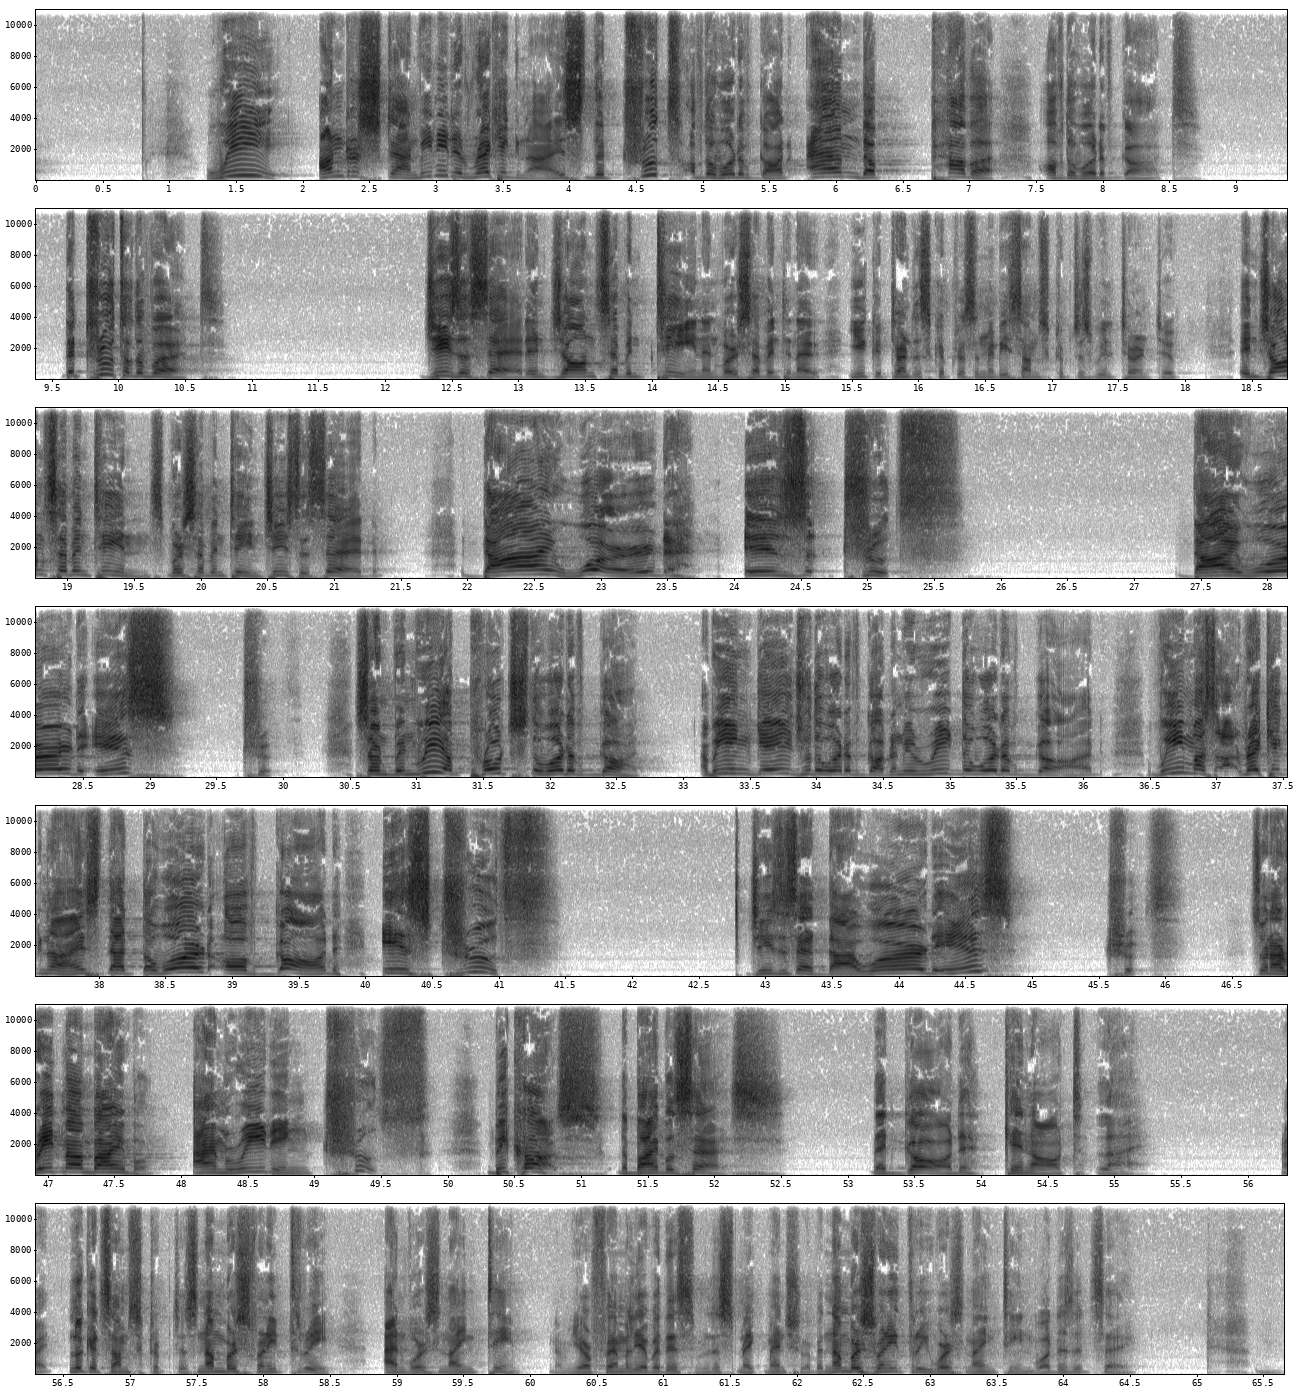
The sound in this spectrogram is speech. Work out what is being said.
we understand, we need to recognize the truth of the Word of God and the power of the Word of God. The truth of the Word. Jesus said in John 17 and verse 17, now you could turn to scriptures and maybe some scriptures we'll turn to. In John 17, verse 17, Jesus said, Thy word is truth. Thy word is truth. So when we approach the word of God, we engage with the Word of God, when we read the Word of God, we must recognize that the Word of God is truth. Jesus said, Thy word is truth. So when I read my Bible, I'm reading truth because the Bible says that God cannot lie. Right? Look at some scriptures. Numbers 23 and verse 19. you're familiar with this, we'll just make mention of it. Numbers 23, verse 19. What does it say?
